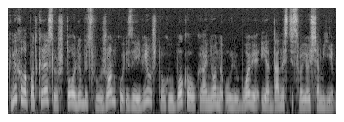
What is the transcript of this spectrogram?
Кныхала падкрэсліў, што любіць сваю жонку і заявіў, што глыбока ўкаранёны ў любові і адданасці сваёй сям'і.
